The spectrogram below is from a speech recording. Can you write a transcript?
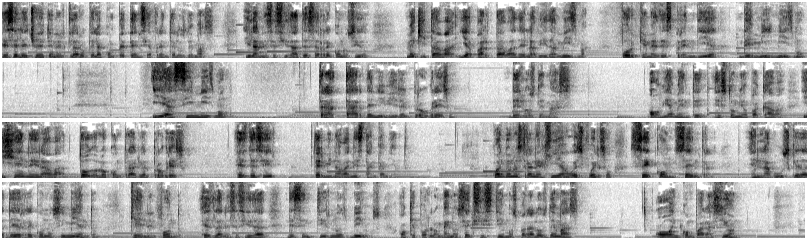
es el hecho de tener claro que la competencia frente a los demás y la necesidad de ser reconocido me quitaba y apartaba de la vida misma porque me desprendía de mí mismo y asimismo tratar de vivir el progreso de los demás. Obviamente esto me opacaba y generaba todo lo contrario al progreso, es decir, terminaba en estancamiento. Cuando nuestra energía o esfuerzo se concentran en la búsqueda de reconocimiento, que en el fondo es la necesidad de sentirnos vivos o que por lo menos existimos para los demás, o en comparación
